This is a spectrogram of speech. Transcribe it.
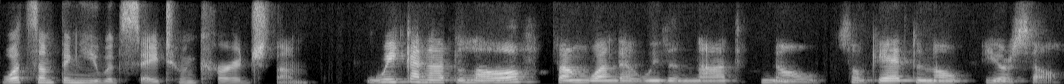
What's something you would say to encourage them? We cannot love someone that we do not know. So get to know yourself.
